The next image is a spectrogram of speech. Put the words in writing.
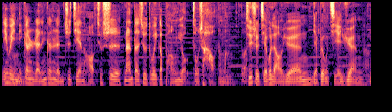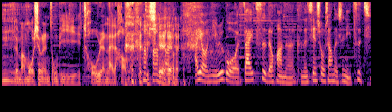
因为你跟人跟人之间哈，就是难得就多一个朋友，总是好的嘛。对即使结不了缘，也不用结怨了，嗯，对吗？陌生人总比仇人来的好嘛。的确。还有，你如果栽刺的话呢，可能先受伤的是你自己。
